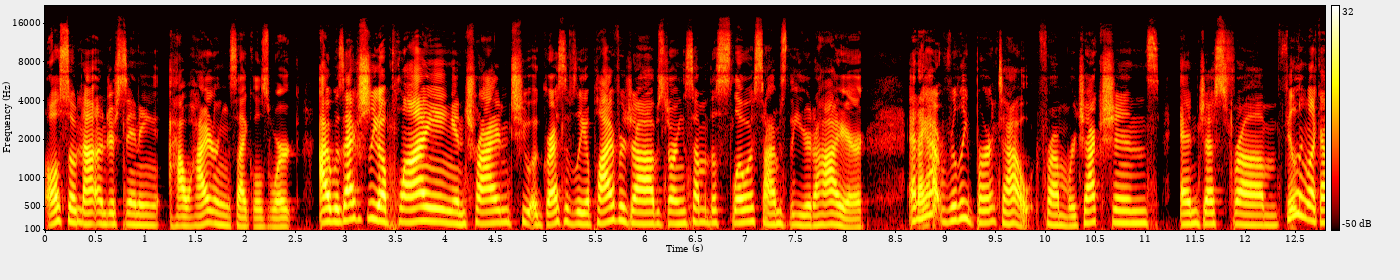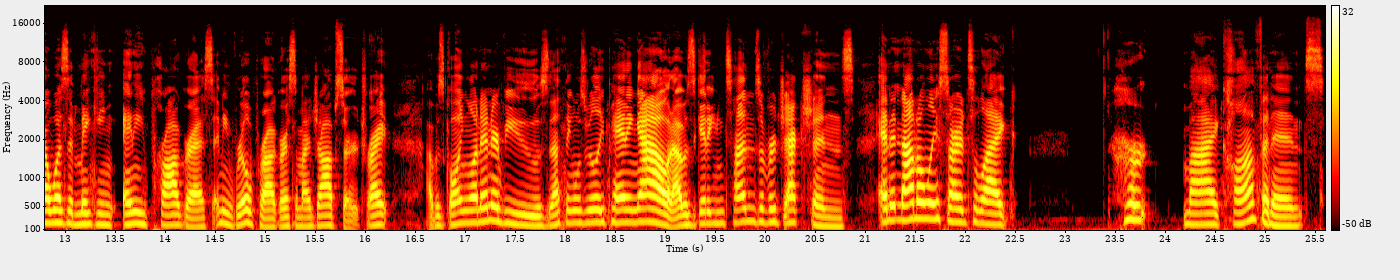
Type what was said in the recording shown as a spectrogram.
also not understanding how hiring cycles work, I was actually applying and trying to aggressively apply for jobs during some of the slowest times of the year to hire. And I got really burnt out from rejections and just from feeling like I wasn't making any progress, any real progress in my job search, right? I was going on interviews, nothing was really panning out. I was getting tons of rejections. And it not only started to like hurt my confidence,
